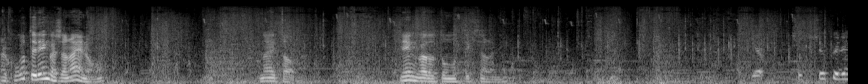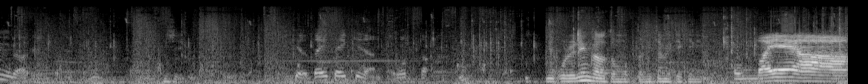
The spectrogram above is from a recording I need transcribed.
あれここってレンガじゃないの？ナイタレンガだと思ってきたのにいや、直色レンガある。マジけど、大体木だなと思った。ね俺レンガだと思った見た目的にほんまや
